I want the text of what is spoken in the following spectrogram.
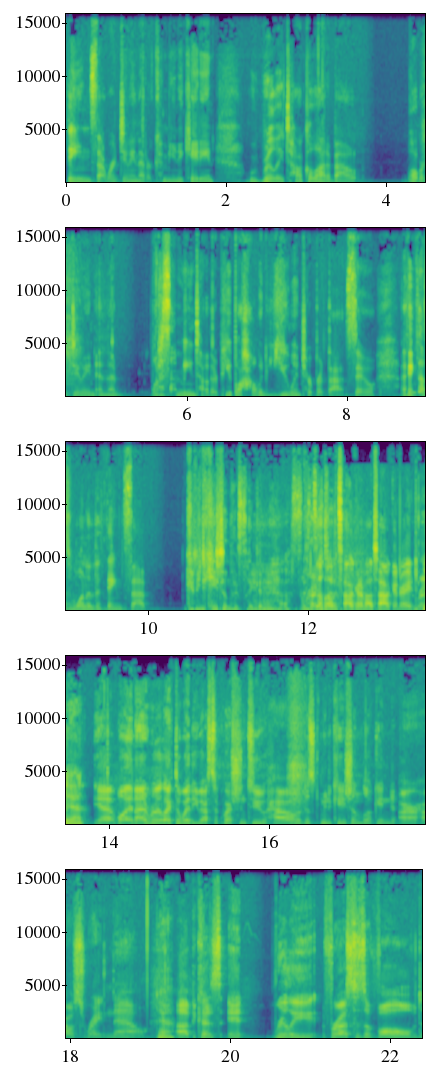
things that we're doing that are communicating? We really talk a lot about what we're doing and then what does that mean to other people? How would you interpret that? So I think that's one of the things that communication looks like in our house. It's a lot of talking about talking, right? Right. Yeah. Yeah. Well, and I really like the way that you asked the question too. How does communication look in our house right now? Yeah. Uh, because it really, for us, has evolved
